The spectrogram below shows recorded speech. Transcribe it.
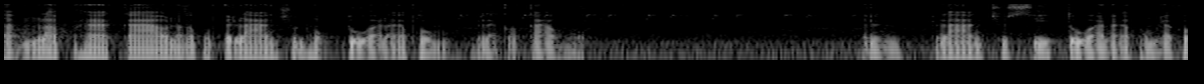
สำหรับ 59 นะครับผมเป็นล่างชุด 6 ตัวนะครับผมแล้วก็ 96 เป็นล่างชุด 4 ตัวนะครับผมแล้วก็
